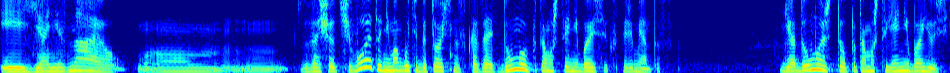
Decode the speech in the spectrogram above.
И я не знаю, за счет чего это, не могу тебе точно сказать. Думаю, потому что я не боюсь экспериментов. Я думаю, что потому что я не боюсь.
